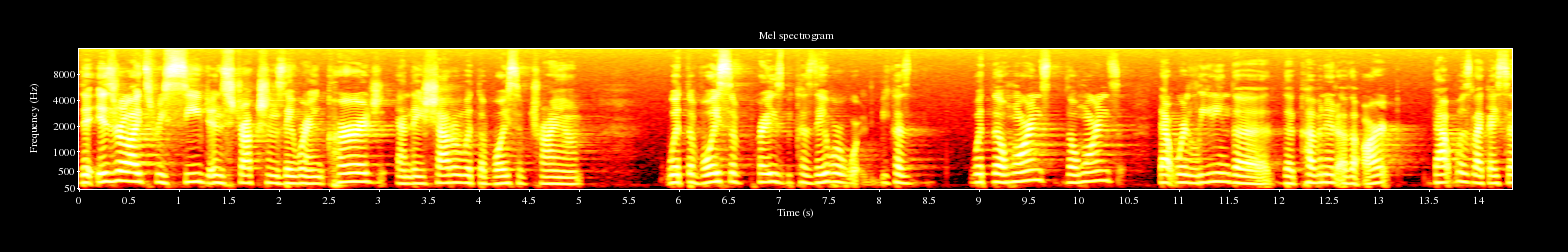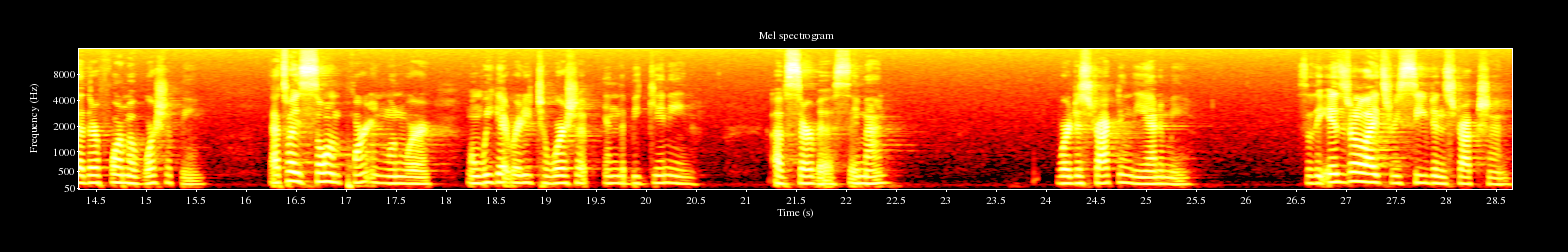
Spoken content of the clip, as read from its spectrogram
The Israelites received instructions. They were encouraged and they shouted with the voice of triumph, with the voice of praise because they were because with the horns, the horns that were leading the, the covenant of the ark, that was like I said, their form of worshiping. That's why it's so important when we're when we get ready to worship in the beginning of service. Amen. We're distracting the enemy. So the Israelites received instruction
